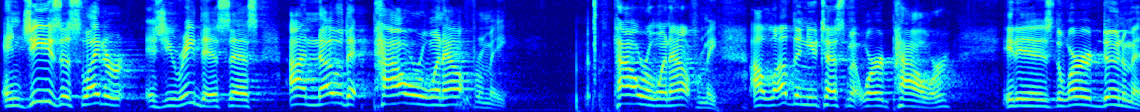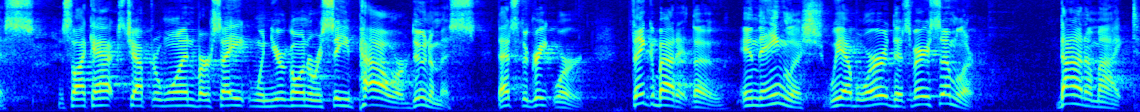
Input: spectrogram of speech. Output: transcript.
And Jesus later, as you read this, says, I know that power went out from me. Power went out from me. I love the New Testament word power. It is the word dunamis. It's like Acts chapter 1, verse 8, when you're going to receive power, dunamis. That's the Greek word. Think about it though. In the English, we have a word that's very similar dynamite.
